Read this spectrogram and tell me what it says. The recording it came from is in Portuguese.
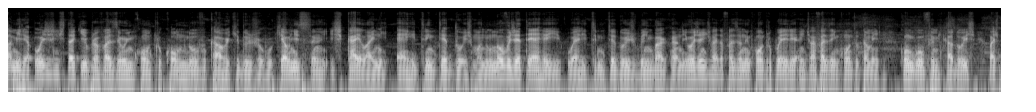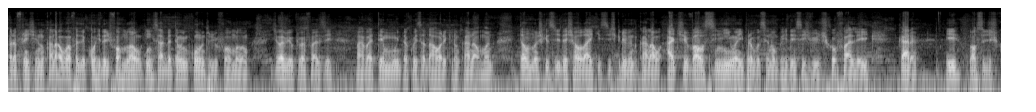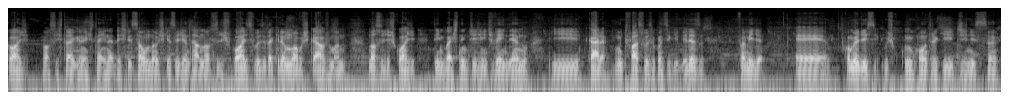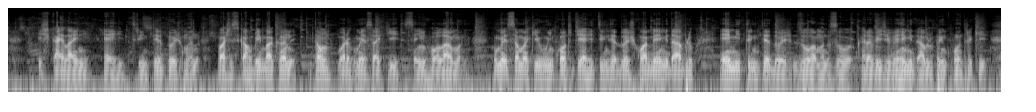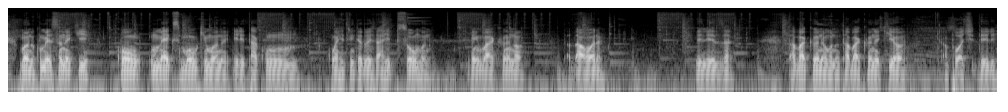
Família, hoje a gente tá aqui para fazer um encontro com um novo carro aqui do jogo, que é o Nissan Skyline R32, mano. Um novo GTR aí, o R32, bem bacana. E hoje a gente vai estar tá fazendo um encontro com ele, a gente vai fazer encontro também com o Golf MK2, mais pra frente no canal. Vai fazer corrida de Fórmula 1, quem sabe até um encontro de Fórmula 1. A gente vai ver o que vai fazer, mas vai ter muita coisa da hora aqui no canal, mano. Então não esqueça de deixar o like, se inscrever no canal, ativar o sininho aí pra você não perder esses vídeos que eu falei. Cara, e nosso Discord, nosso Instagram está aí na descrição. Não esqueça de entrar no nosso Discord. Se você está querendo novos carros, mano, nosso Discord tem bastante gente vendendo. E, cara, muito fácil você conseguir, beleza? Família, é, como eu disse, o encontro aqui de Nissan Skyline R32, mano. Eu acho esse carro bem bacana. Então, bora começar aqui sem enrolar, mano. Começamos aqui o encontro de R32 com a BMW M32. Zoa, mano, zoa. Cara veio de BMW pro encontro aqui. Mano, começando aqui com o Max Smoke, mano. Ele tá com com R32 da Ripson, mano. Bem bacana, ó. Tá da hora. Beleza. Tá bacana, mano. Tá bacana aqui, ó. A plot dele.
